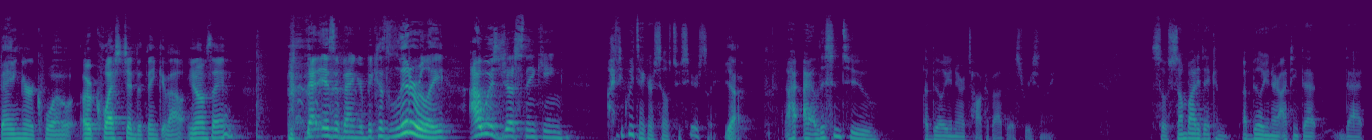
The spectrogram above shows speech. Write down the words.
banger quote or question to think about." You know what I'm saying? That is a banger because literally, I was just thinking, I think we take ourselves too seriously. Yeah. I, I listened to a billionaire talk about this recently. So somebody that can a billionaire, I think that that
